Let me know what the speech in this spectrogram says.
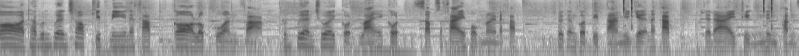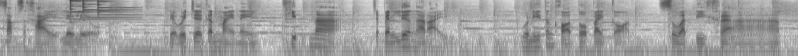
ก็ถ้าเพื่อนๆชอบคลิปนี้นะครับ ก็รบกวนฝากเพื่อนๆช่วยกดไลค์กด Subscribe ผมหน่อยนะครับ ช่วยกันกดติดตามเยอะๆนะครับ จะได้ถึง 1,000 Subscribe เร็วๆ เดี๋ยวไว้เจอกันใหม่ในคลิปหน้า จะเป็นเรื่องอะไร วันนี้ต้องขอตัวไปก่อน สวัสดีครับ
